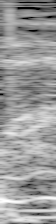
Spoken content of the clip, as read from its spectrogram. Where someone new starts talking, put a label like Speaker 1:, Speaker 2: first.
Speaker 1: what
